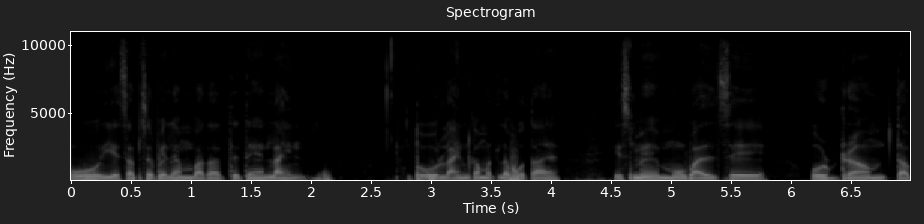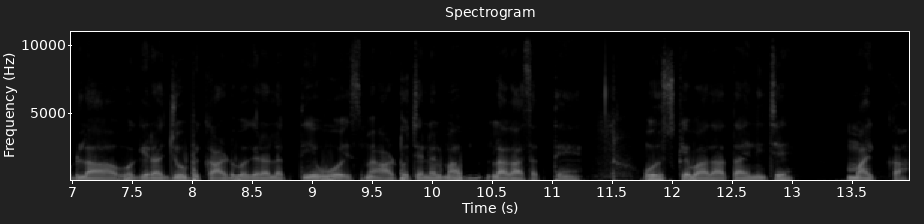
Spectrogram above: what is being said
और ये सबसे पहले हम बता देते हैं लाइन तो लाइन का मतलब होता है, इसमें मोबाइल से और ड्रम, तबला वगैरह, जो भी कार्ड वगैरह लगती है, वो इसमें ऑटो चैनल में आप लगा सकते हैं। और उसके बाद आता है नीचे माइक का।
